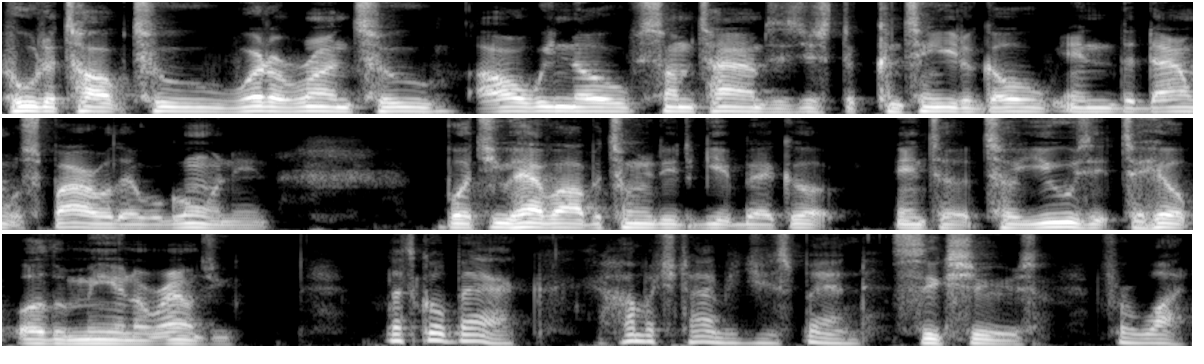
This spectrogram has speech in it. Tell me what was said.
who to talk to, where to run to. All we know sometimes is just to continue to go in the downward spiral that we're going in. But you have opportunity to get back up and to to use it to help other men around you. Let's go back. How much time did you spend? Six years. For what?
